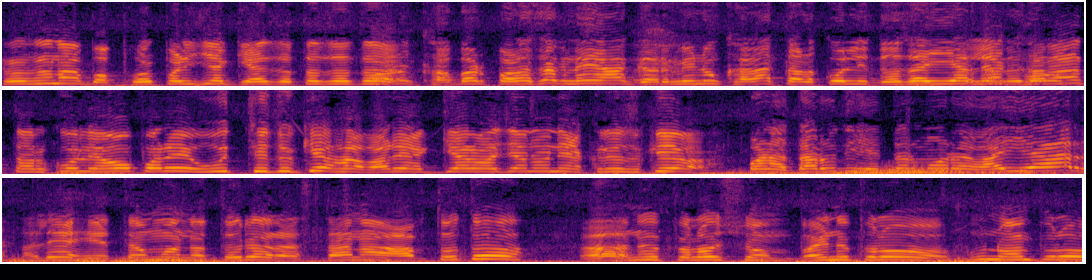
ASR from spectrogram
છે ને આ બફોર પડી ગયા ગેસ જતો જતો. ખબર પડે છે કે નહીં? આ ગરમીનું ખરા તડકો લીધો છે યાર. ખરા તડકો લેવો પડે એવું જ થયું કે સવારે અગિયાર વાગ્યાનો નો છે કે. પણ અત્યાર સુધી હેતરમાં રહેવાય યાર. અલે હેતરમાં નતો રહ્યો રસ્તાના આવતો તો. અને પેલો સોમભાઈ ને પેલો શું નામ પેલો?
